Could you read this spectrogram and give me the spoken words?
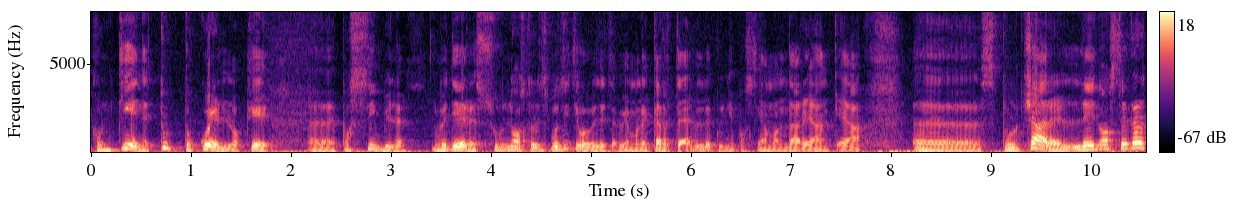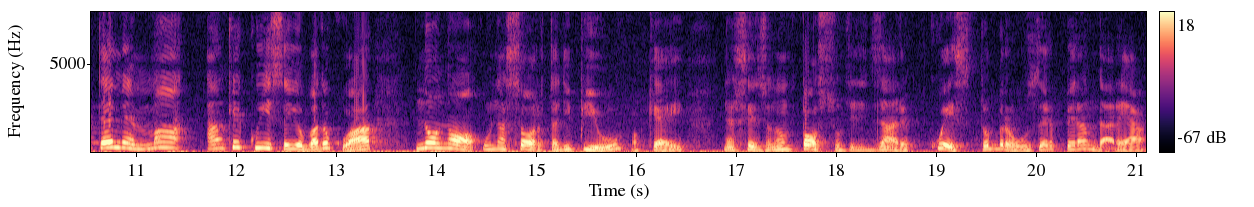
contiene tutto quello che eh, è possibile vedere sul nostro dispositivo vedete abbiamo le cartelle quindi possiamo andare anche a eh, spulciare le nostre cartelle ma anche qui se io vado qua non ho una sorta di più ok? Nel senso non posso utilizzare questo browser per andare a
